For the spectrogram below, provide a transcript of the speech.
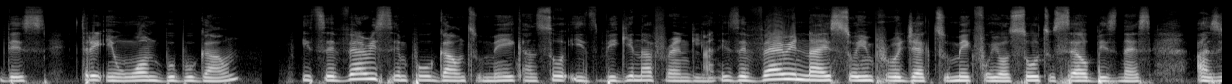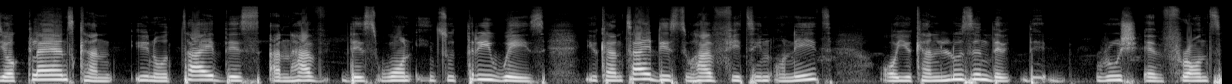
this three-in-one bubu gown. It's a very simple gown to make and so it's beginner friendly and it's a very nice sewing project to make for your sew to sell business as your clients can you know tie this and have this one into three ways. You can tie this to have fitting on it or you can loosen the the ruche in front.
